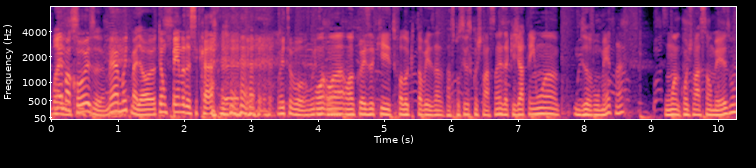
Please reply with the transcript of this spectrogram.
Mas, Mesma coisa, é muito melhor. Eu tenho pena desse cara. muito bom, muito Uma, bom. uma- uma coisa que tu falou que talvez nas nas possíveis continuações é que já tem uma em desenvolvimento, né? Uma continuação mesmo.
